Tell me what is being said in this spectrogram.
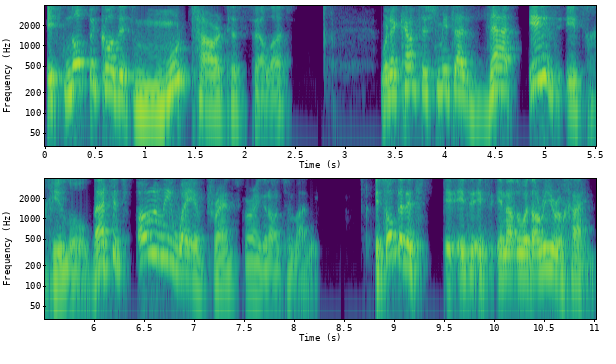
It's not because it's mutar to sell it, when it comes to Shemitah, that is its chilul. That's its only way of transferring it onto money. It's not that it's, it, it's in other words, Ari Ruchaim.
